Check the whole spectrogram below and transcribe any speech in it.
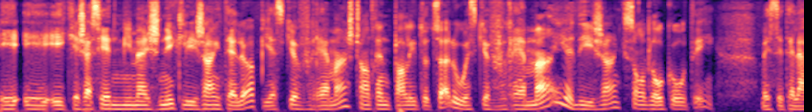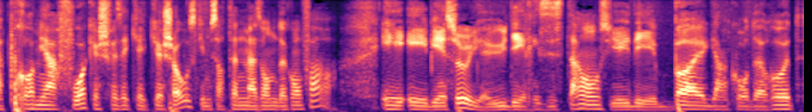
et, et, et que j'essayais de m'imaginer que les gens étaient là. Puis est-ce que vraiment je suis en train de parler toute seule ou est-ce que vraiment il y a des gens qui sont de l'autre côté? Mais c'était la première fois que je faisais quelque chose qui me sortait de ma zone de confort. Et, et bien sûr, il y a eu des résistances, il y a eu des bugs en cours de route.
